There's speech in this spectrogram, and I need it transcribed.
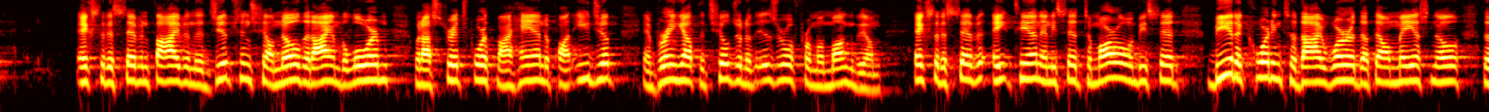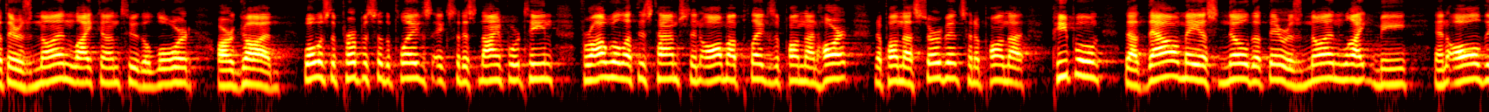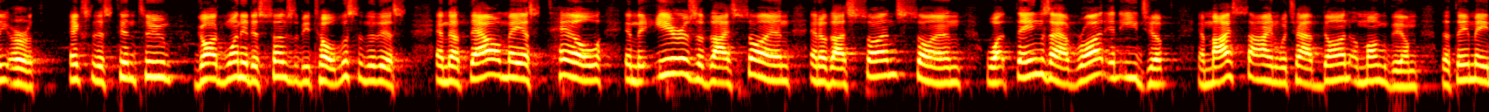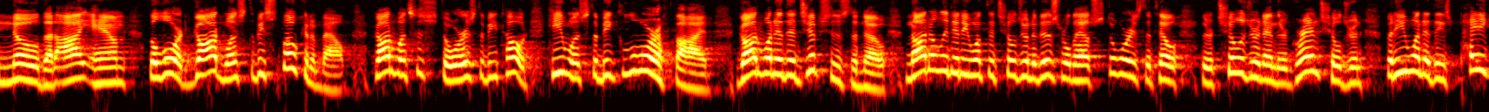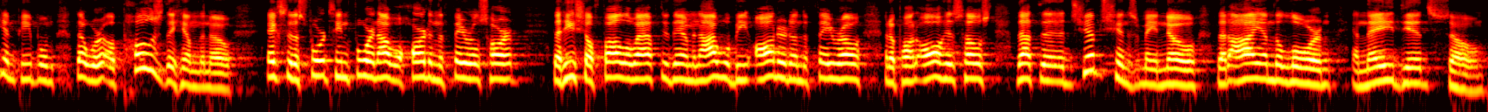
Exodus 7 5, and the Egyptians shall know that I am the Lord when I stretch forth my hand upon Egypt and bring out the children of Israel from among them. Exodus 7, 8, 10, and he said, Tomorrow and he said, Be it according to thy word, that thou mayest know that there is none like unto the Lord our God. What was the purpose of the plagues? Exodus 9 14. For I will at this time send all my plagues upon thine heart, and upon thy servants, and upon thy people, that thou mayest know that there is none like me in all the earth. Exodus 10 2, God wanted his sons to be told, listen to this, and that thou mayest tell in the ears of thy son and of thy son's son what things I have wrought in Egypt and my sign which I have done among them, that they may know that I am the Lord. God wants to be spoken about. God wants his stories to be told. He wants to be glorified. God wanted the Egyptians to know. Not only did he want the children of Israel to have stories to tell their children and their grandchildren, but he wanted these pagan people that were opposed to him to know. Exodus 14 4, and I will harden the Pharaoh's heart that he shall follow after them, and I will be honored unto Pharaoh and upon all his host, that the Egyptians may know that I am the Lord. And they did so.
